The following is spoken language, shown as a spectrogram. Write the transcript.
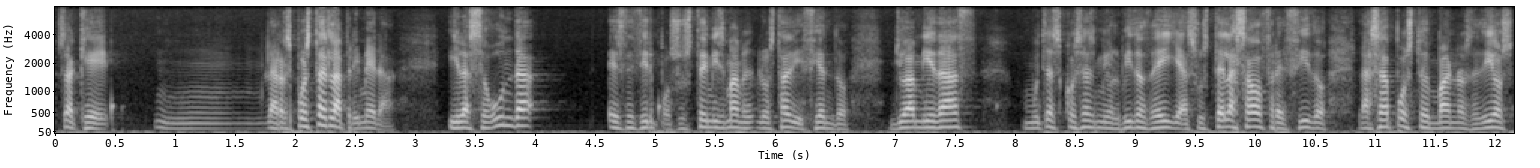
O sea que mm, la respuesta es la primera. Y la segunda, es decir, pues usted misma lo está diciendo, yo a mi edad muchas cosas me olvido de ellas, usted las ha ofrecido, las ha puesto en manos de Dios,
